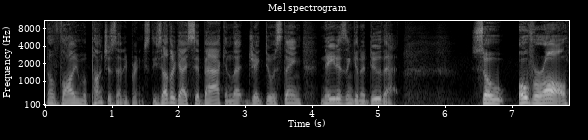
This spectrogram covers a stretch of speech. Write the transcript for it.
the volume of punches that he brings. These other guys sit back and let Jake do his thing. Nate isn't going to do that. So overall,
